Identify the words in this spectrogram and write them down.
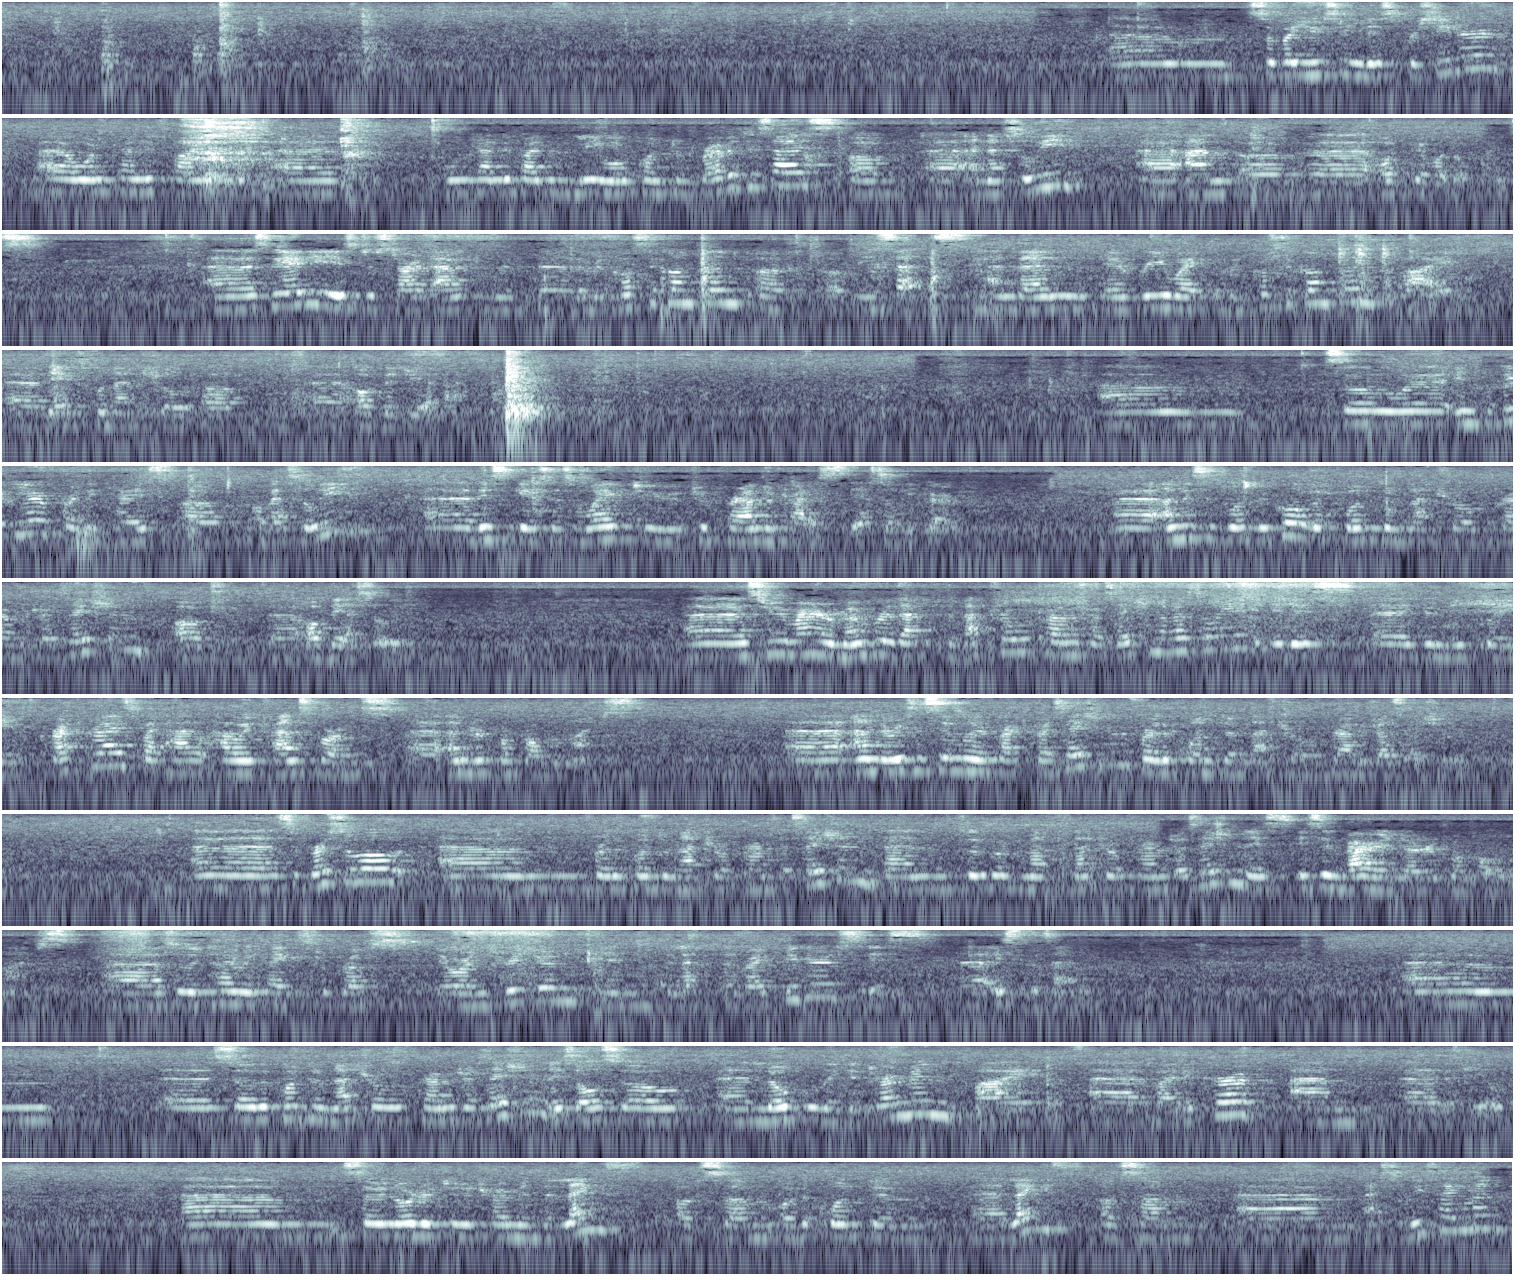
Um, so by using this procedure, uh, one can define uh, one can define the Liouville quantum gravity size of uh, an SLE uh, and of uh, of pivotal points. Uh, so the idea is to start out with the, the Minkowski content of, of these sets, and then reweight the Minkowski content by the exponential of of the GFF. Um, so in particular, for the case of, of SLE, this gives us a way to, to parameterize the SLE and this is what we call the quantum natural parameterization of, uh, of the SLE. Uh, so you may remember that the natural parameterization of SLE, it is uh, uniquely characterized by how, how it transforms uh, under conformal maps. Uh, and there is a similar characterization for the quantum natural parameterization. Uh, so first of all, um, for the quantum natural parameterization, then so the quantum nat- natural parameterization is, is invariant under conformal maps. Uh, so the time it takes to cross the orange region in the left and right figures is, uh, is the same. Um, uh, so the quantum natural parameterization is also uh, locally determined by, uh, by the curve and uh, the field. Um, so in order to determine the length of some, or the quantum length of some um, segment,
